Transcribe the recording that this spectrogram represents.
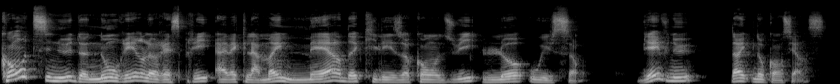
continuent de nourrir leur esprit avec la même merde qui les a conduits là où ils sont. Bienvenue dans Hypnoconscience.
